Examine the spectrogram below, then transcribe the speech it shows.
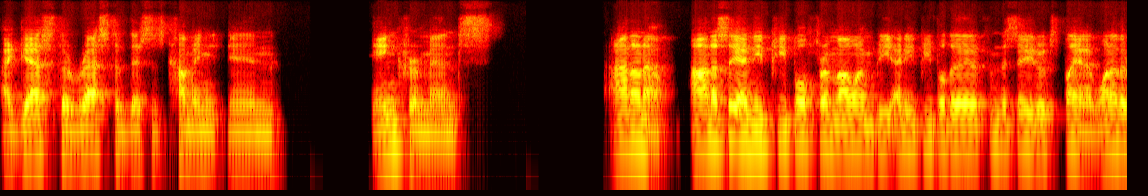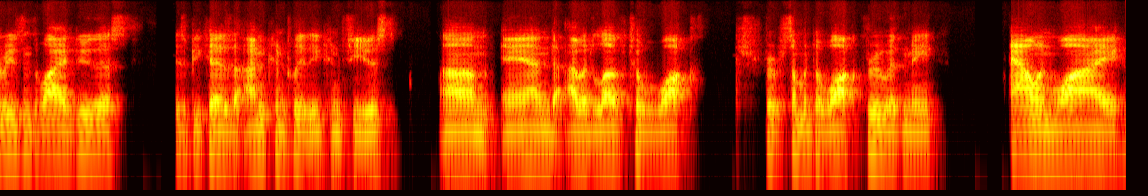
I guess the rest of this is coming in increments I don't know. Honestly, I need people from OMB. I need people to from the city to explain it. One of the reasons why I do this is because I'm completely confused. Um, and I would love to walk for someone to walk through with me how and why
